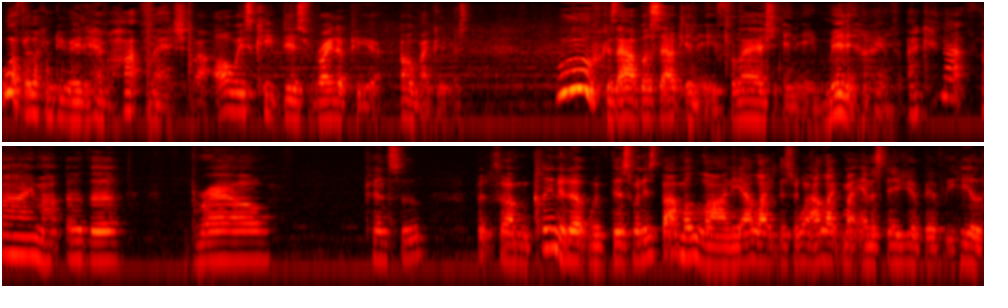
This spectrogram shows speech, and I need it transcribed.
Oh, I feel like I'm getting ready to have a hot flash. I always keep this right up here. Oh, my goodness. Woo, because I'll bust out in a flash in a minute, honey. I cannot find my other brow pencil. But so I'm gonna clean it up with this one. It's by Milani. I like this one. I like my Anastasia Beverly Hills.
